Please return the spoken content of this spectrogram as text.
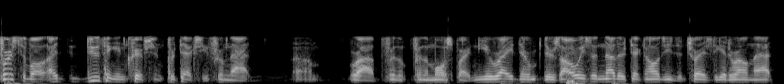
first of all, I do think encryption protects you from that, um, Rob, for the for the most part. And you're right. There, there's always another technology that tries to get around that,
